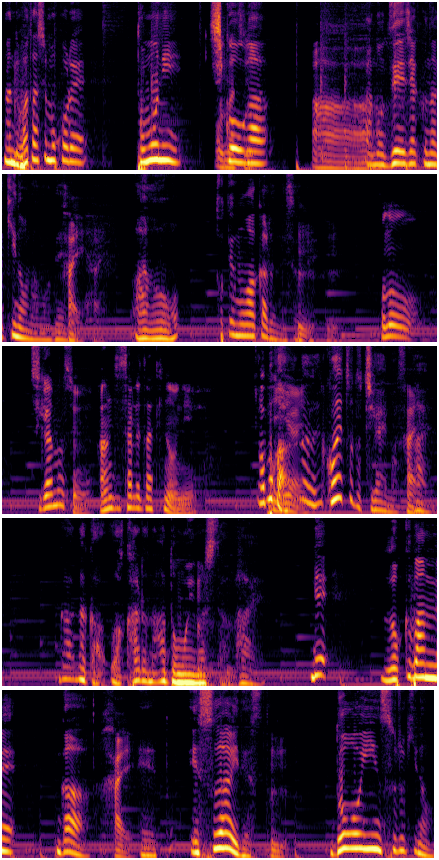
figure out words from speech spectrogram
なんで私もこれ共に思考があの脆弱な機能なので、はいはい。あのとてもわかるんですようんね、うん。この、違いますよね。暗示された機能に。あ僕は、これはちょっと違います。は。はいいが、なんか分かるなと思いました。うんはい。で、6番目が、はい。えっ、と、SI ですと。うん。動員する機能。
